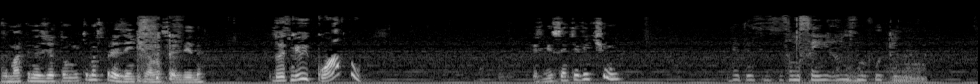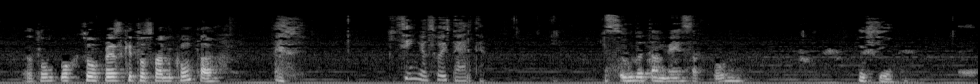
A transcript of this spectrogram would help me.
as máquinas já estão muito mais presentes na nossa vida. 2004? 2121. Meu Deus, estamos 100 anos no futuro. Eu tô um pouco surpreso que tu sabe contar. Sim, eu sou esperta. Surda também essa porra. Enfim, é,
